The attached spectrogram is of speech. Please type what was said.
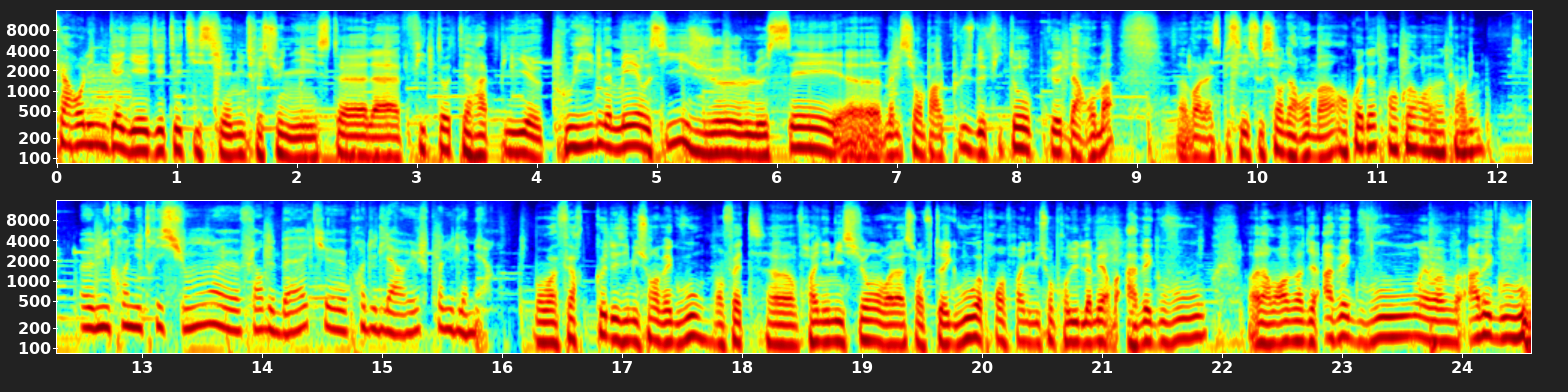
Caroline Gaillet, diététicienne, nutritionniste, euh, la phytothérapie euh, queen, mais aussi, je le sais, même si on parle plus de phyto que d'aroma, voilà, spécialiste aussi en aroma. En quoi d'autre encore, Caroline? Micronutrition, fleurs de bac, produits de la ruche, produits de la mer. Bon, on va faire que des émissions avec vous, en fait. Euh, on fera une émission voilà, sur la phyto avec vous, après on fera une émission produit de la mer avec vous. Alors on va dire avec vous, avec vous.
